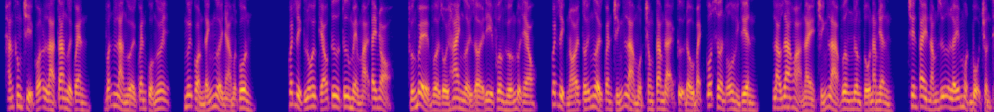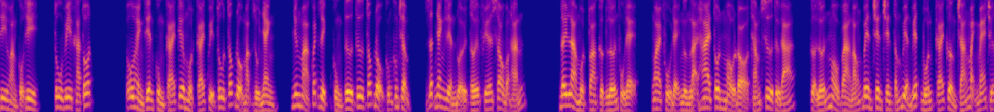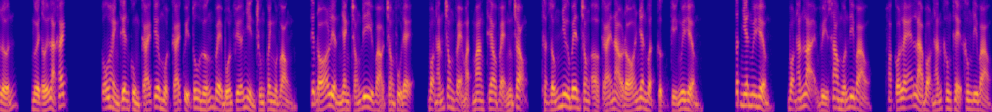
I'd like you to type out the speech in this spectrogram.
Hắn không chỉ có là ta người quen, vẫn là người quen của ngươi ngươi còn đánh người nhà một côn. Quách dịch lôi kéo tư tư mềm mại tay nhỏ, hướng về vừa rồi hai người rời đi phương hướng đuổi theo. Quách dịch nói tới người quen chính là một trong tam đại cự đầu bạch cốt sơn ô hình tiên lao gia hỏa này chính là vương nương tố nam nhân, trên tay nắm giữ lấy một bộ chuẩn thi hoàng cổ thi tu vi khá tốt. Ô hành thiên cùng cái kia một cái quỷ tu tốc độ mặc dù nhanh, nhưng mà quách dịch cùng tư tư tốc độ cũng không chậm, rất nhanh liền đổi tới phía sau bọn hắn. Đây là một tòa cực lớn phủ đệ, ngoài phủ đệ ngừng lại hai tôn màu đỏ thám sư từ đá, cửa lớn màu vàng nóng bên trên trên tấm biển viết bốn cái cường tráng mạnh mẽ chữ lớn, người tới là khách. Ô hành thiên cùng cái kia một cái quỷ tu hướng về bốn phía nhìn chung quanh một vòng, tiếp đó liền nhanh chóng đi vào trong phủ đệ, bọn hắn trong vẻ mặt mang theo vẻ ngưng trọng, thật giống như bên trong ở cái nào đó nhân vật cực kỳ nguy hiểm. Tất nhiên nguy hiểm, bọn hắn lại vì sao muốn đi vào, hoặc có lẽ là bọn hắn không thể không đi vào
